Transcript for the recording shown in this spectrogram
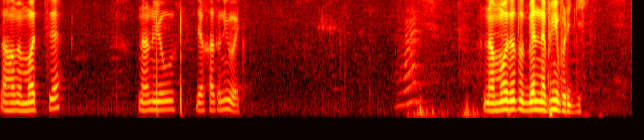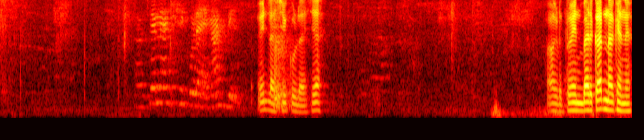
તો અમે મત છે. નાનું એવું દેખાતું નહીં હોય. ના મોજ હતું બેનને ભી પડી ગઈ. એટલા શીકુડા છે. આગળ ધોઈને બહાર કાઢી નાખે ને.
